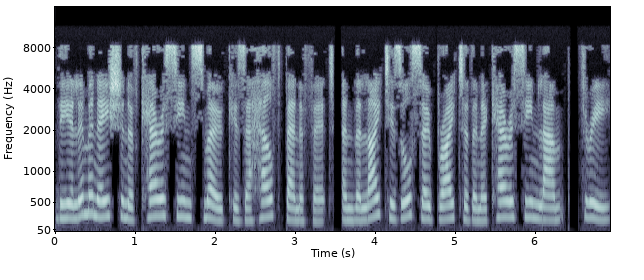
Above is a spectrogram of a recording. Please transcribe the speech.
The elimination of kerosene smoke is a health benefit, and the light is also brighter than a kerosene lamp. 3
